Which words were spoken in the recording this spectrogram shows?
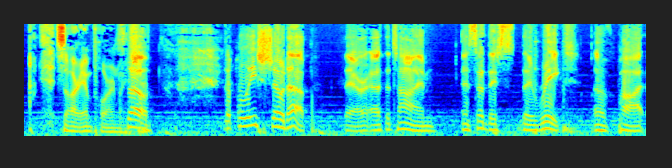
Sorry, I'm pouring my So, shit. the police showed up there at the time and said they they reeked of pot,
